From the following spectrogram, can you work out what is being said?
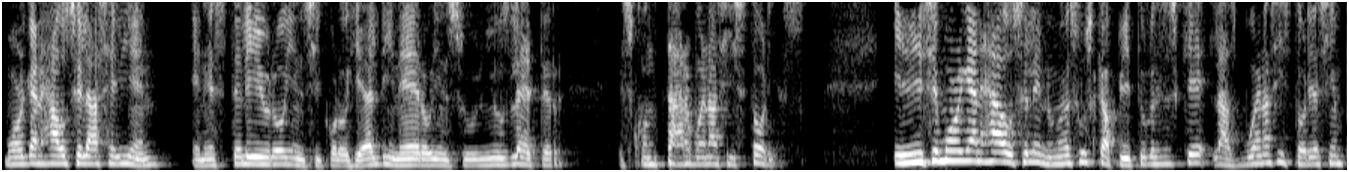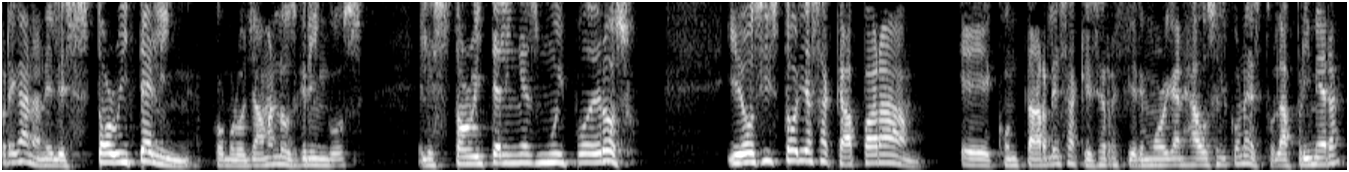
Morgan Housel hace bien en este libro y en Psicología del Dinero y en su newsletter, es contar buenas historias. Y dice Morgan Housel en uno de sus capítulos es que las buenas historias siempre ganan. El storytelling, como lo llaman los gringos, el storytelling es muy poderoso. Y dos historias acá para eh, contarles a qué se refiere Morgan Housel con esto. La primera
